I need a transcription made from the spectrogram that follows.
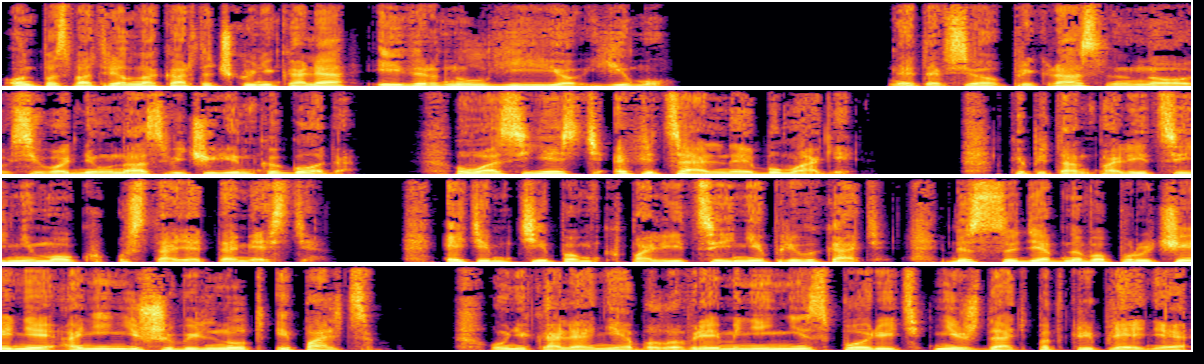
Он посмотрел на карточку Николя и вернул ее ему. «Это все прекрасно, но сегодня у нас вечеринка года. У вас есть официальные бумаги?» Капитан полиции не мог устоять на месте. Этим типам к полиции не привыкать. Без судебного поручения они не шевельнут и пальцем. У Николя не было времени ни спорить, ни ждать подкрепления.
